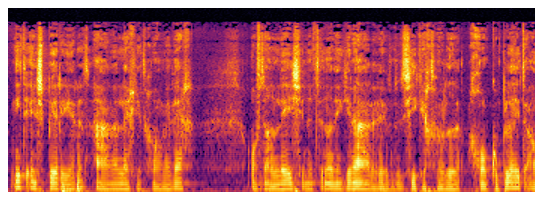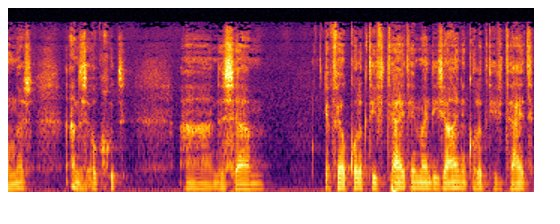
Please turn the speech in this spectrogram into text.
niet inspirerend. Nou, dan leg je het gewoon weer weg. Of dan lees je het en dan denk je, nou, dat zie ik echt gewoon compleet anders. Nou, dat is ook goed. Uh, dus um, ik heb veel collectiviteit in mijn design. En collectiviteit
